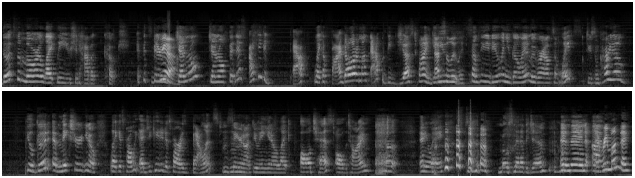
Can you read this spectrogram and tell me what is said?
that's the more likely you should have a coach. If it's very Yeah. general, general fitness, I think an app like a five dollar a month app would be just fine. Give you Absolutely. something to do when you go in, move around some weights, do some cardio, feel good, and make sure, you know, like it's probably educated as far as balanced. So Mhm. you're not doing, you know, like all chest all the time. anyway, most men at the gym. And then, um, Every Monday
